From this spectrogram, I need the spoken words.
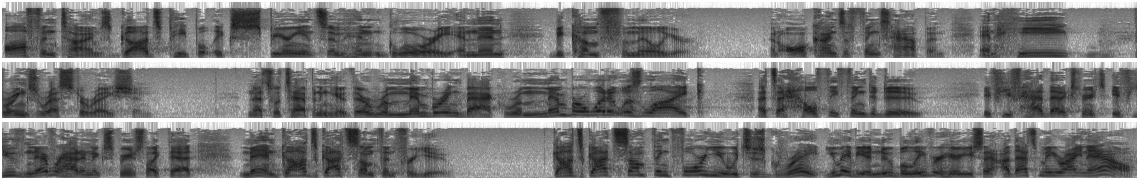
oftentimes God's people experience Him in glory and then become familiar. And all kinds of things happen, and He brings restoration. And that's what's happening here. They're remembering back. Remember what it was like. That's a healthy thing to do. If you've had that experience, if you've never had an experience like that, man, God's got something for you. God's got something for you, which is great. You may be a new believer here. You say, oh, That's me right now.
